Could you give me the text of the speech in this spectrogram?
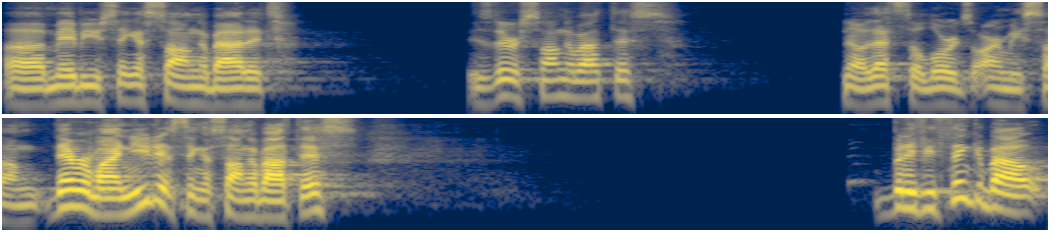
Uh, maybe you sing a song about it. Is there a song about this? No, that's the Lord's Army song. Never mind, you didn't sing a song about this. But if you think about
